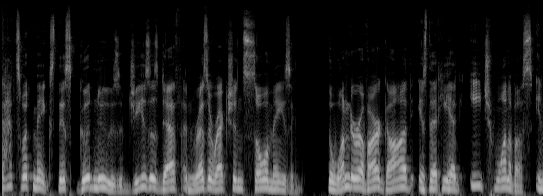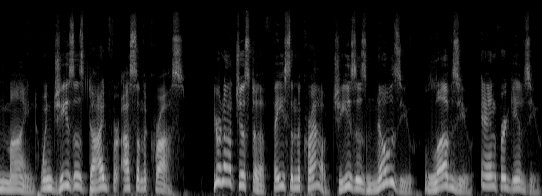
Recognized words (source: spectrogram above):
That's what makes this good news of Jesus' death and resurrection so amazing. The wonder of our God is that He had each one of us in mind when Jesus died for us on the cross. You're not just a face in the crowd. Jesus knows you, loves you, and forgives you.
